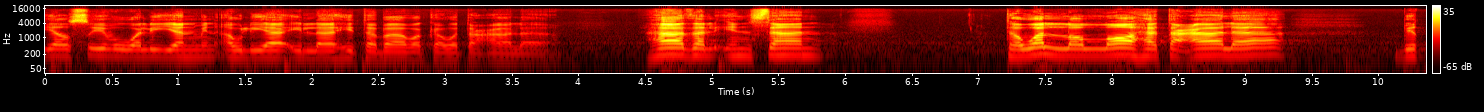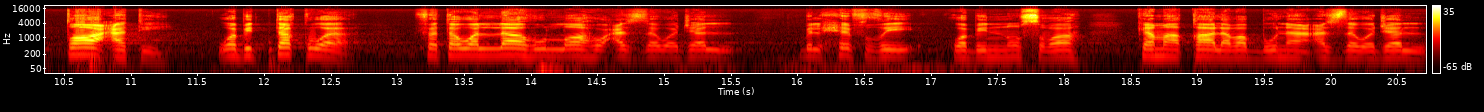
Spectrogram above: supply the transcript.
يصير وليا من أولياء الله تبارك وتعالى. هذا الإنسان تولى الله تعالى بالطاعة وبالتقوى فتولاه الله عز وجل بالحفظ وبالنصرة كما قال ربنا عز وجل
